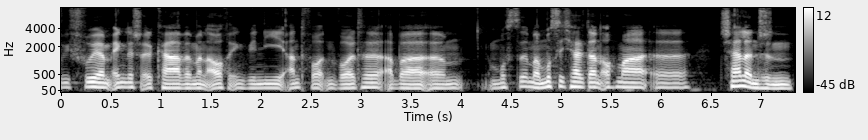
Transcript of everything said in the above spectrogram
wie früher im Englisch LK, wenn man auch irgendwie nie antworten wollte, aber ähm, musste. Man muss sich halt dann auch mal äh, challengen.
